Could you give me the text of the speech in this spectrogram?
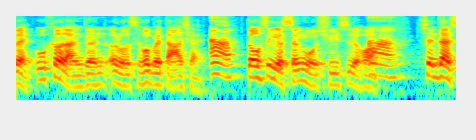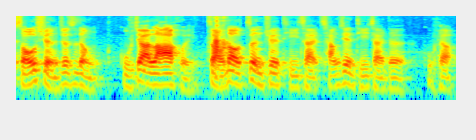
对，乌克兰跟俄罗斯会不会打起来？嗯，都是一个生活趋势的话，现在首选的就是这种股价拉回，找到正确题材、长线题材的股票。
